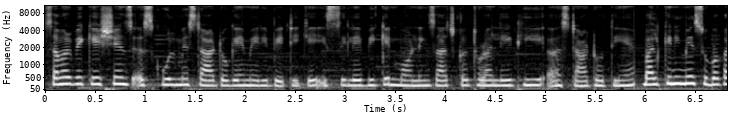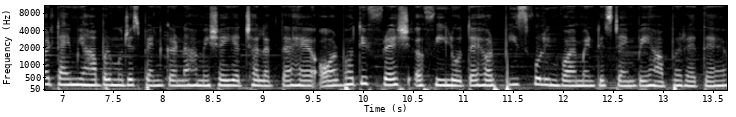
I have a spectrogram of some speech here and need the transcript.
समर वेकेशन स्कूल में स्टार्ट हो गए मेरी बेटी के, इसीलिए वीकेंड मॉर्निंग्स आजकल थोड़ा लेट ही स्टार्ट होती हैं। बालकनी में सुबह का टाइम यहाँ पर मुझे स्पेंड करना हमेशा ही अच्छा लगता है और बहुत ही फ्रेश फील होता है और पीसफुल इन्वायरमेंट इस टाइम पे यहाँ पर रहता है।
